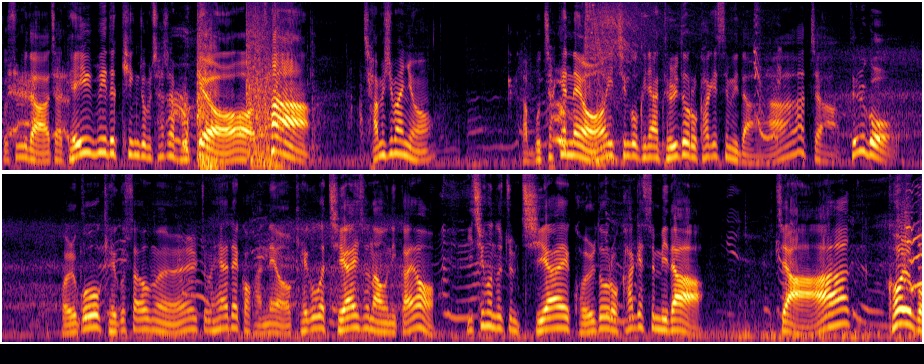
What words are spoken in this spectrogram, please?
좋습니다. 자, 데이비드 킹 좀 찾아볼게요. 탕! 잠시만요. 아, 못 찾겠네요. 이 친구 그냥 들도록 하겠습니다. 자, 들고. 걸고 개구 싸움을 좀 해야 될 것 같네요. 개구가 지하에서 나오니까요. 이 친구는 좀 지하에 걸도록 하겠습니다. 자, 걸고.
